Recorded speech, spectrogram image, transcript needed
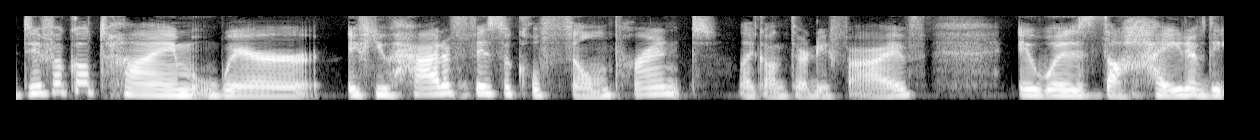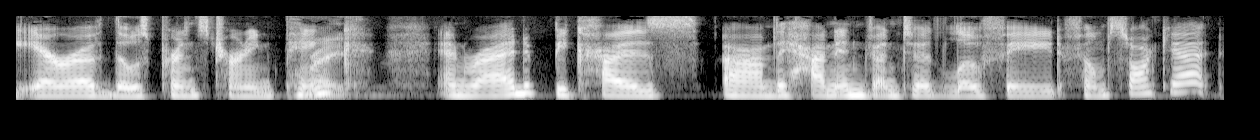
difficult time where if you had a physical film print, like on 35, it was the height of the era of those prints turning pink Right. and red because um, they hadn't invented low fade film stock yet.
